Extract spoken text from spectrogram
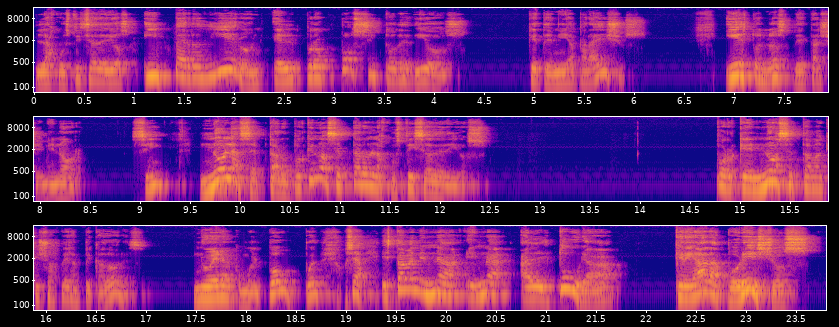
la justicia de Dios y perdieron el propósito de Dios que tenía para ellos. Y esto no es detalle menor. ¿sí? No la aceptaron. ¿Por qué no aceptaron la justicia de Dios? porque no aceptaban que ellos eran pecadores. No eran como el pueblo. O sea, estaban en una, en una altura creada por ellos,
